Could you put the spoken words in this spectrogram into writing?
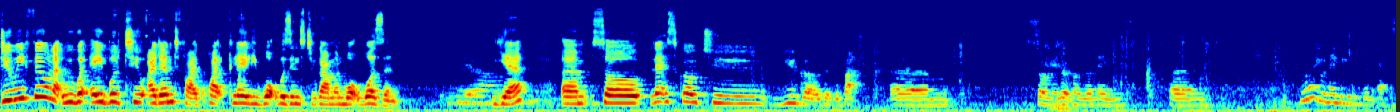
do we feel like we were able to identify quite clearly what was Instagram and what wasn't? Yeah. Yeah. Um, so let's go to you girls at the back. Um, sorry, I don't know your names. Um, you know your name begins with an S.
